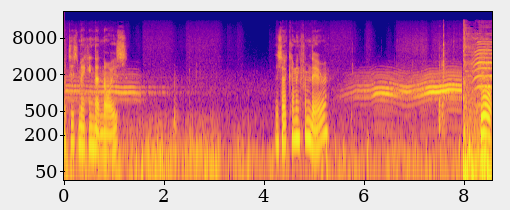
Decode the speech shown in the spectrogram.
What is making that noise? Is that coming from there? Oh!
